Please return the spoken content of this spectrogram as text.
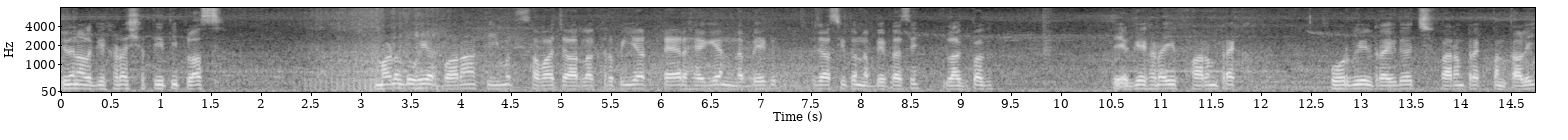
ਇਹਦੇ ਨਾਲ ਅੱਗੇ ਖੜਾ 3630 ਪਲੱਸ ਮਾਡਲ 2012 ਕੀਮਤ ਸਵਾ ਚਾਰ ਲੱਖ ਰੁਪਈਆ। ਟਾਇਰ ਹੈਗੇ ਆ 90 ਕੁ- 85 ਤੋਂ 90 ਪੈਸੇ, ਲਗਭਗ। ਤੇ ਅੱਗੇ ਖੜਾ ਜੀ ਫਾਰਮ ਟਰੈਕ 4 ਵੀਲ ਡਰਾਈਵ ਦੇ ਵਿੱਚ। ਫਾਰਮ ਟਰੈਕ 45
